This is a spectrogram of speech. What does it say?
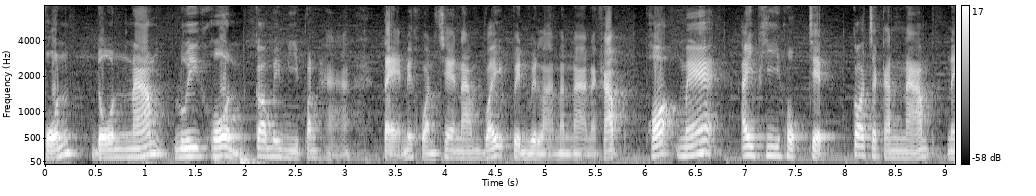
ฝน โดนน้ำลุยโคลนก็ไม่มีปัญหา แต่ไม่ควรแช่น้ำไว้เป็นเวลานานๆนะครับ เพราะแม้ IP67 ก็จะกันน้ำใน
